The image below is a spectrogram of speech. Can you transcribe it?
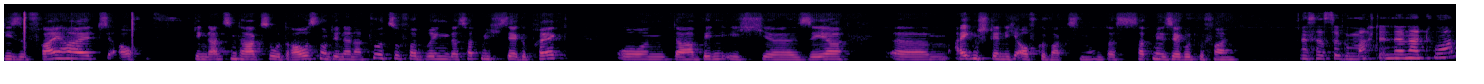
diese Freiheit, auch den ganzen Tag so draußen und in der Natur zu verbringen, das hat mich sehr geprägt. Und da bin ich äh, sehr ähm, eigenständig aufgewachsen. Und das hat mir sehr gut gefallen. Was hast du gemacht in der Natur?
